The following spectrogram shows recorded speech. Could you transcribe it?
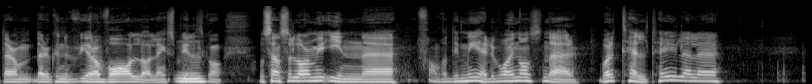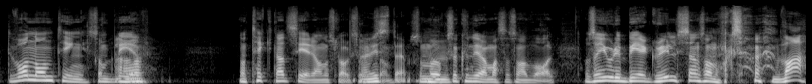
Där, de, där du kunde göra val då, längs Mm. spelets gång. Och sen så la de ju in, eh, fan vad det mer? Det var ju någon sån där, var det Telltale eller? Det var någonting som blev. Någon tecknad serie av något slag. Ja, visst som, det. som Mm. också kunde göra massa sådana val. Och sen gjorde Bear Grylls en sån också. Va?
